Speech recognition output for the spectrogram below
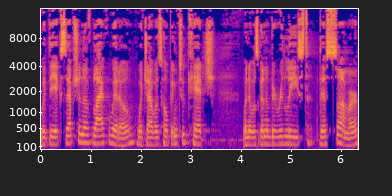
with the exception of Black Widow, which I was hoping to catch when it was going to be released this summer,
